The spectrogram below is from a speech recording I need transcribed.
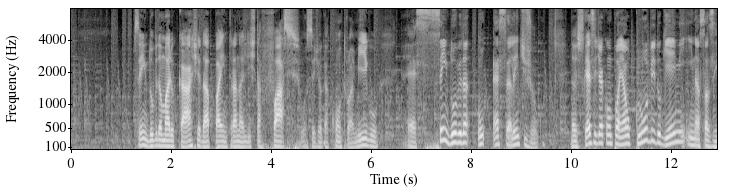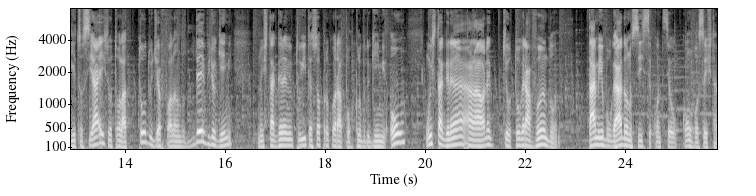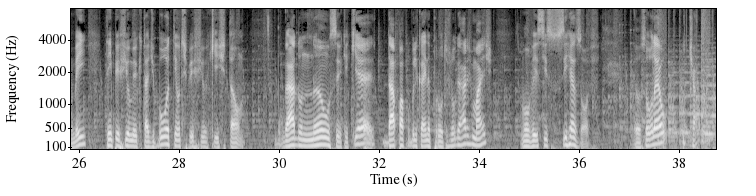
sem dúvida, Mario Kart dá para entrar na lista fácil. Você jogar contra o amigo é sem dúvida um excelente jogo. Não esquece de acompanhar o Clube do Game e nessas redes sociais. Eu tô lá todo dia falando de videogame. No Instagram e no Twitter é só procurar por Clube do Game On. O Instagram, na hora que eu tô gravando, tá meio bugado. Eu não sei se aconteceu com vocês também. Tem perfil meio que tá de boa, tem outros perfis que estão bugado, não sei o que, que é. Dá para publicar ainda por outros lugares, mas vamos ver se isso se resolve. Eu sou o Léo e tchau.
